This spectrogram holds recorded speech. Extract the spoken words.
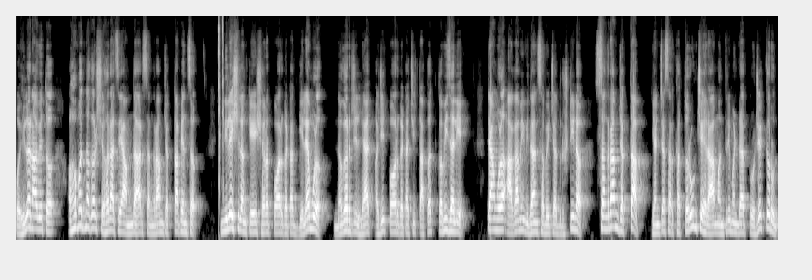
पहिलं नाव येतं अहमदनगर शहराचे आमदार संग्राम जगताप यांचं. निलेश लंके शरद पवार गटात गेल्यामुळं नगर जिल्ह्यात अजित पवार गटाची ताकद कमी झाली आहे त्यामुळं आगामी विधानसभेच्या दृष्टीनं संग्राम जगताप यांच्यासारखा तरुण चेहरा मंत्रिमंडळात प्रोजेक्ट करून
